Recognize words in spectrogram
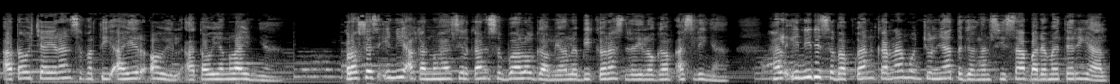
atau cairan seperti air oil atau yang lainnya. Proses ini akan menghasilkan sebuah logam yang lebih keras dari logam aslinya. Hal ini disebabkan karena munculnya tegangan sisa pada material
